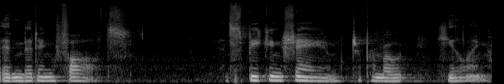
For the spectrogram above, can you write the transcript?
admitting faults, and speaking shame to promote healing.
